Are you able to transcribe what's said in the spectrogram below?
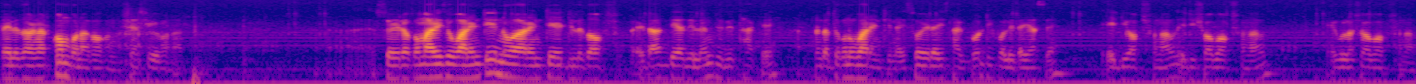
তাইলে ধরেন আর কমবো না কখনো, শেষ হইব না। সো এরকম আর এই যে ওয়ারেন্টি নো ওয়ারেন্টি দিলে তো এটা দিয়ে দিলেন যদি থাকে। আপনার তো কোনো ওয়ারেন্টি নাই। সো এটাই থাকব। ডিফল্ট এটাই আছে। এডি অপশনাল এডি সব অপশনাল এগুলো সব অপশনাল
